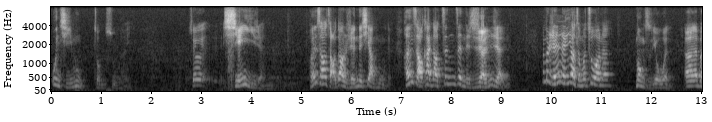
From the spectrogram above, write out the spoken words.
问其目，忠恕而已。所以嫌疑人，很少找到人的项目的，很少看到真正的人人。那么人人要怎么做呢？孟子又问。呃，不，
